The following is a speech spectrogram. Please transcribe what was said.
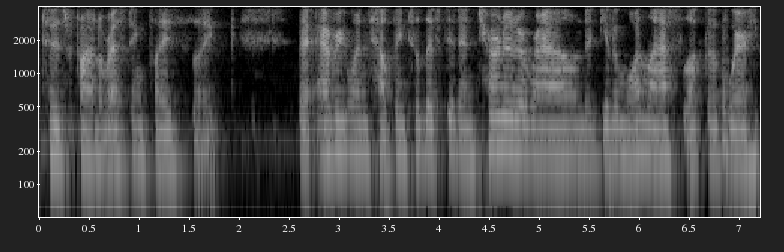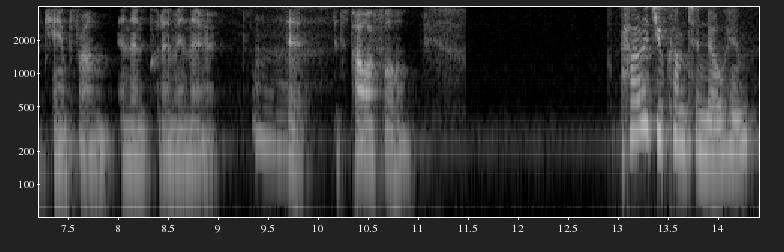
to his final resting place like that everyone's helping to lift it and turn it around and give him one last look of where he came from and then put him in there. It's, mm. it, it's powerful. How did you come to know him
